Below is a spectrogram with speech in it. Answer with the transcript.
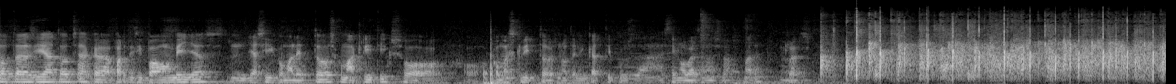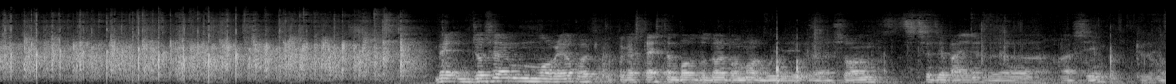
totes i a tots a que participeu amb elles, ja sigui com a lectors, com a crítics o, o com a escriptors, no tenim cap tipus de... estem oberts en això, vale? res. Bé, jo seré molt breu perquè, perquè el test tampoc dona per molt, vull dir que són 16 pàgines de a 5, que de,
